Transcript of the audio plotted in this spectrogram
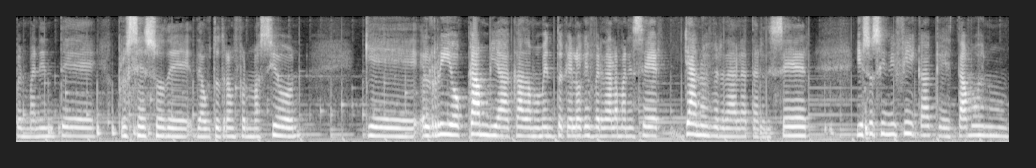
permanente proceso de, de autotransformación, que el río cambia a cada momento, que lo que es verdad al amanecer ya no es verdad al atardecer, y eso significa que estamos en un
